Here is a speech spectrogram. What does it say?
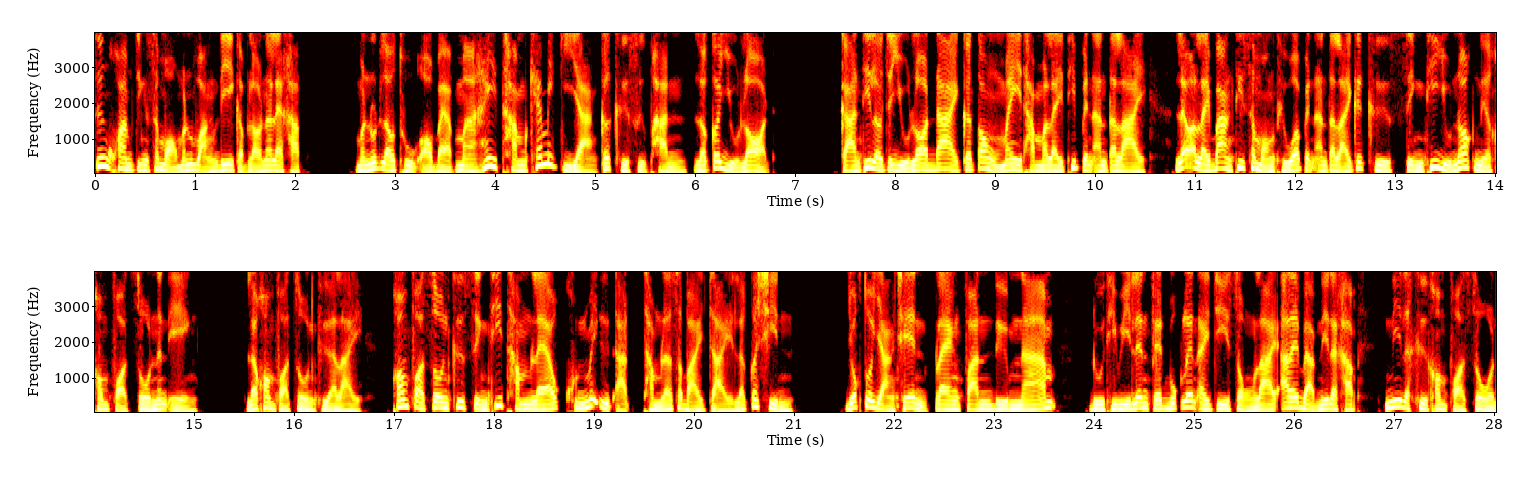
ซึ่งความจริงสมองมันหวังดีกับเรานั่นแหละครับ มนุษย์เราถูกออกแบบมาให้ทำแค่ไม่กี่อย่างก็คือสืบพันธุ์แล้วก็อยู่รอด การที่เราจะอยู่รอดได้ก็ต้องไม่ทำอะไรที่เป็นอันตราย แล้วอะไรบ้างที่สมองถือว่าเป็นอันตรายก็คือ สิ่งที่อยู่นอกเหนือคอมฟอร์ตโซนนั่นเอง แล้วคอมฟอร์ตโซนคืออะไร คอมฟอร์ตโซนคือสิ่งที่ทำแล้วคุณไม่อึดอัดทำแล้วสบายใจแล้วก็ชิน ยกตัวอย่างเช่น แปลงฟันดื่มน้ำดูทีวีเล่น Facebook เล่น IG ส่งไลน์อะไรแบบนี้แหละครับ นี่แหละคือคอมฟอร์ตโซน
